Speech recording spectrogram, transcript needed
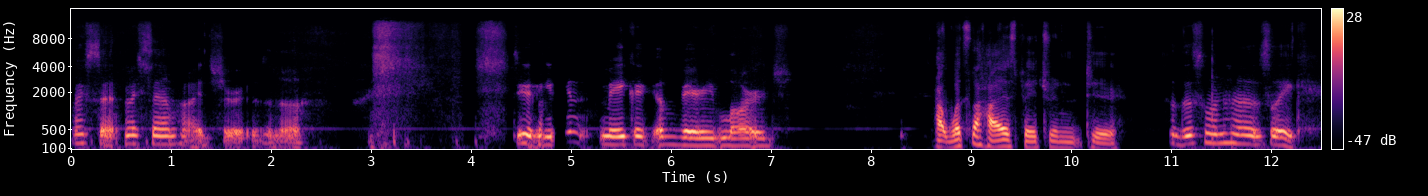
my set my Sam Hyde shirt is enough. Dude, you can make a, a very large How, what's the highest patron tier? So this one has like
